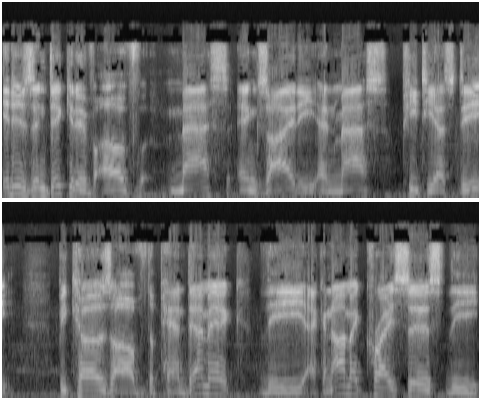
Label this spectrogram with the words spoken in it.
it is indicative of mass anxiety and mass PTSD because of the pandemic, the economic crisis, the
